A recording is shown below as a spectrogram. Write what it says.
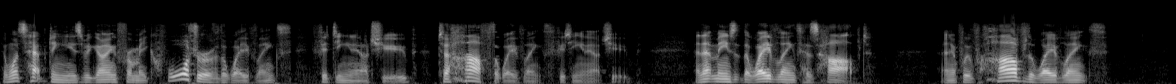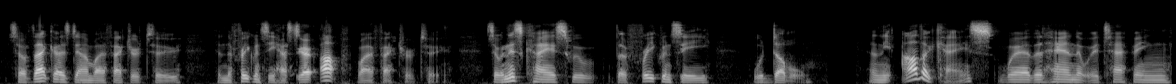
then what's happening is we're going from a quarter of the wavelength fitting in our tube to half the wavelength fitting in our tube. And that means that the wavelength has halved. And if we've halved the wavelength, so if that goes down by a factor of 2, then the frequency has to go up by a factor of 2. So in this case, we, the frequency would double. And the other case, where the hand that we're tapping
